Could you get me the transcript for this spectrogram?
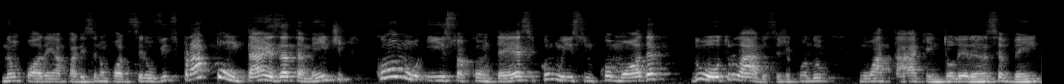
não podem aparecer, não podem ser ouvidos para apontar exatamente como isso acontece, como isso incomoda do outro lado, ou seja, quando um ataque, a intolerância vem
